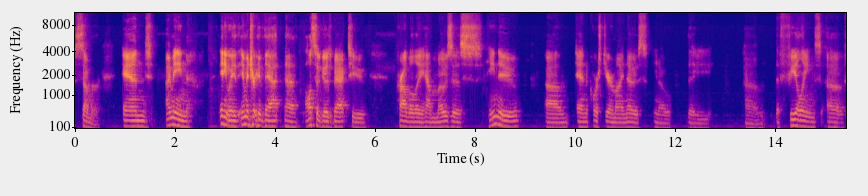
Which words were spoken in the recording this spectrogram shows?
summer. And i mean anyway the imagery of that uh, also goes back to probably how moses he knew um, and of course jeremiah knows you know the um, the feelings of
